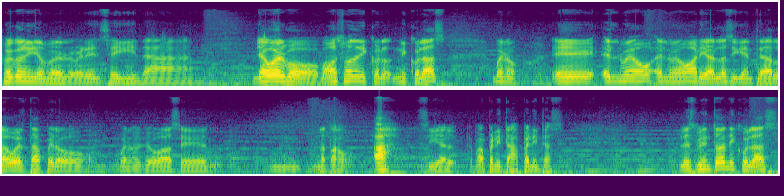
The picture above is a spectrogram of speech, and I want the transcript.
Juego niños, volveré enseguida. Ya vuelvo, vamos con Nicol- Nicolás. Bueno, eh, el nuevo, el nuevo haría lo siguiente, dar la vuelta, pero bueno, yo voy a hacer un, un atajo. Ah, sí, al, apenitas, apenitas. Les presento a Nicolás.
